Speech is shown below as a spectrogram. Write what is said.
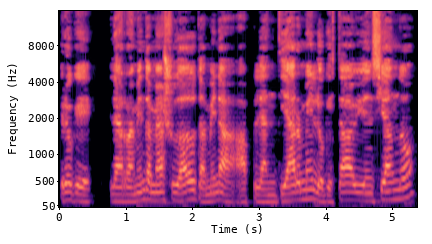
Creo que la herramienta me ha ayudado también a, a plantearme lo que estaba vivenciando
